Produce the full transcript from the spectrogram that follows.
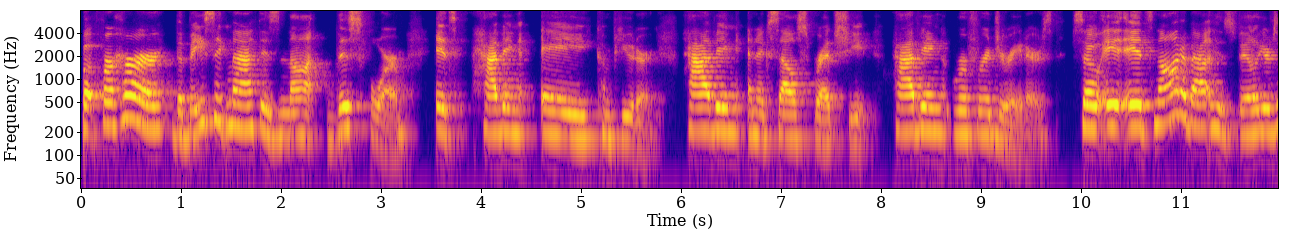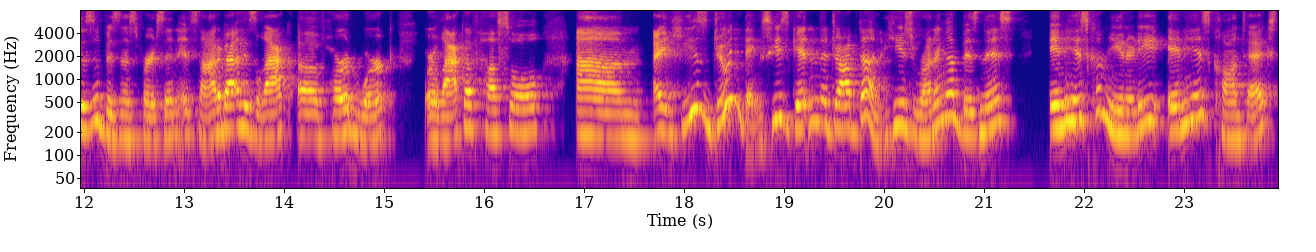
But for her, the basic math is not this form. It's having a computer, having an Excel spreadsheet, having refrigerators. So it, it's not about his failures as a business person. It's not about his lack of hard work or lack of hustle. Um, I, he's doing things. He's getting the job done. He's running a business in his community, in his context,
